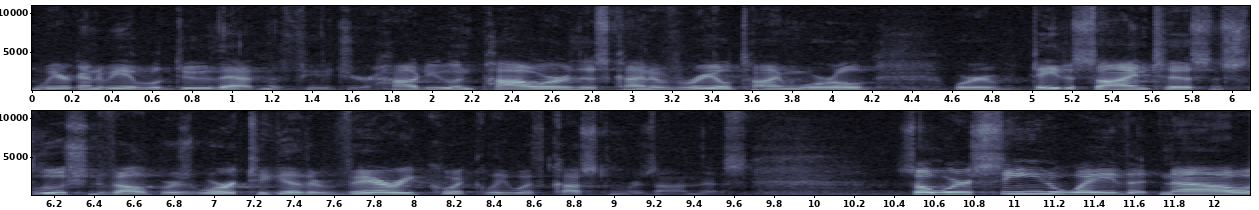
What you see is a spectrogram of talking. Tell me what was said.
we're going to be able to do that in the future. How do you empower this kind of real-time world where data scientists and solution developers work together very quickly with customers on this? So we're seeing a way that now,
